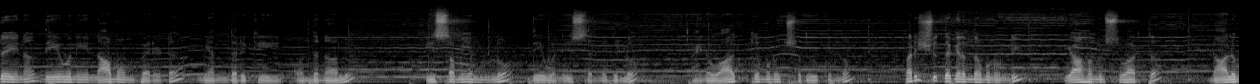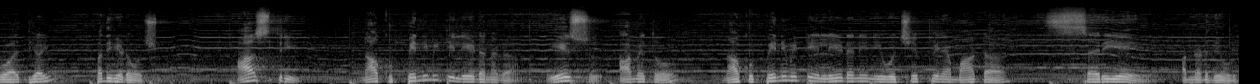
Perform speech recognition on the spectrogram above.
పరిశుద్ధుడైన దేవుని నామం పేరిట మీ అందరికీ వందనాలు. ఈ సమయంలో దేవుని సన్నిధిలో ఆయన వాక్యమును చదువుకుందాం. పరిశుద్ధ గ్రంథము నుండి యాహను స్వార్త నాలుగో అధ్యాయం పదిహేడవ వచనం. ఆ స్త్రీ నాకు పెనిమిటి లేడనగా యేసు ఆమెతో నాకు పెనిమిటి లేడని నీవు చెప్పిన మాట సరియే అన్నాడు దేవుడు.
